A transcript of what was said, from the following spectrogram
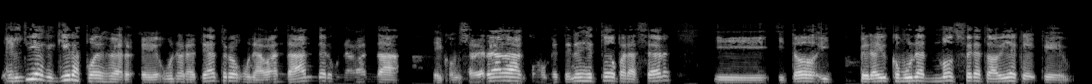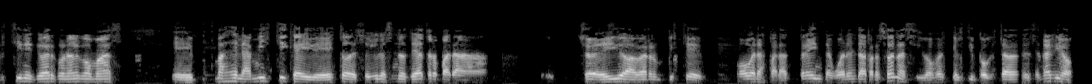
el día que quieras, podés ver eh, una hora de teatro, una banda under, una banda eh, consagrada, como que tenés de todo para hacer y, y todo, y, pero hay como una atmósfera todavía que, que tiene que ver con algo más, eh, más de la mística y de esto de seguir haciendo teatro para, yo he ido a ver, viste, obras para 30, 40 personas y vos ves que el tipo que está en el escenario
